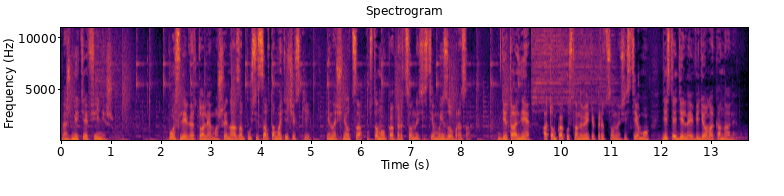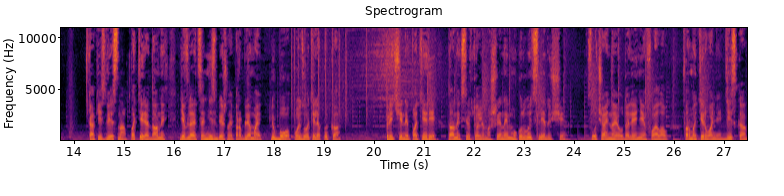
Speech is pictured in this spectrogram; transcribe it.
нажмите Finish. После виртуальная машина запустится автоматически и начнется установка операционной системы из образа. Детальнее о том как установить операционную систему есть отдельное видео на канале. Как известно, потеря данных является неизбежной проблемой любого пользователя ПК. Причины потери данных с виртуальной машины могут быть следующие случайное удаление файлов, форматирование диска,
